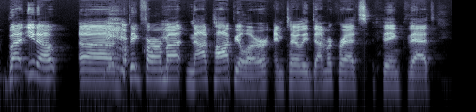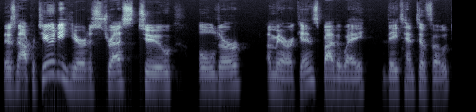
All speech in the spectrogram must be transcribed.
but, you know, uh, Big Pharma, not popular. And clearly, Democrats think that there's an opportunity here to stress to older Americans, by the way, they tend to vote.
